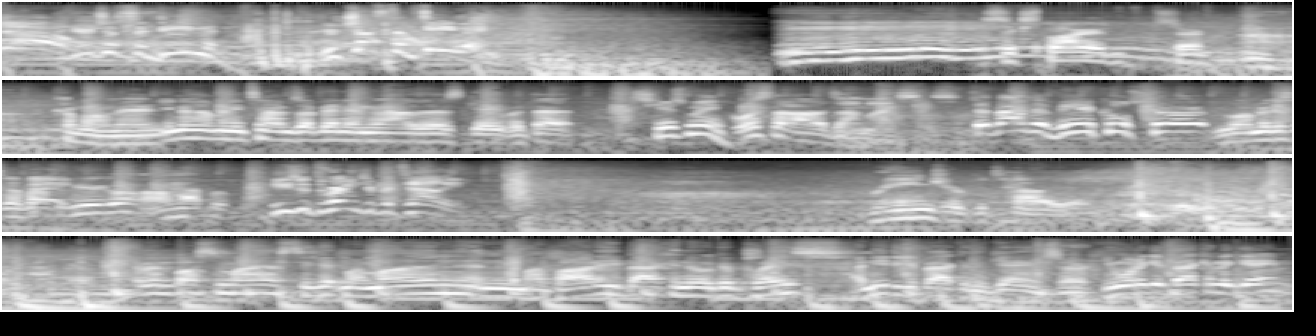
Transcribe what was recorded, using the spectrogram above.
no! No! You're just a demon! You're just a demon! It's expired, sir. Oh, come on, man. You know how many times I've been in and out of this gate with that? Excuse me? What's the odds on ISIS? Step out of the vehicle, sir. You want me to step out the vehicle? I'll have a He's with the Ranger Battalion. Ranger Battalion. I've been busting my ass to get my mind and my body back into a good place. I need to get back in the game, sir. You want to get back in the game?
